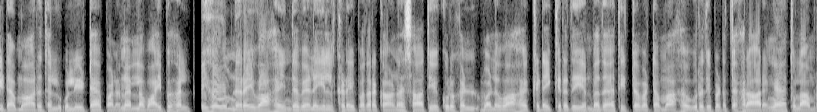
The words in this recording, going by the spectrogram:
இடமாறுதல் உள்ளிட்ட பல நல்ல வாய்ப்புகள். மிகவும் நிறைவாக இந்த வேலையில் கிடைப்பதற்கான சாத்தியக்கூறுகள் வலுவாக கிடைக்கிறது என்பதை திட்டவட்டமாக உறுதிப்படுத்துகிறாருங்க. துலாம்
